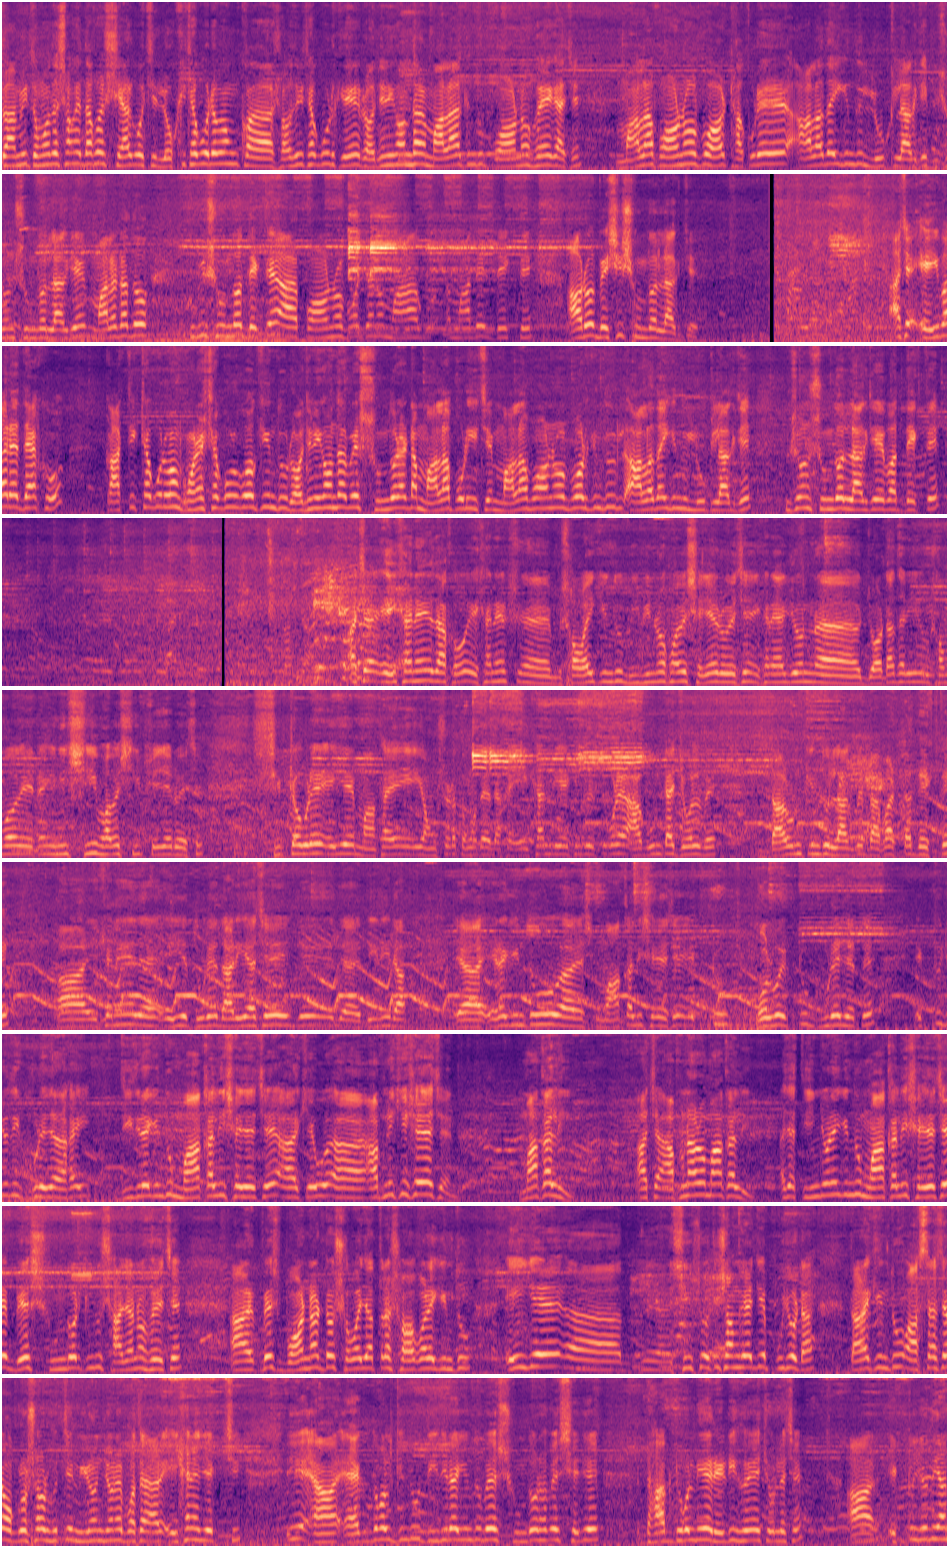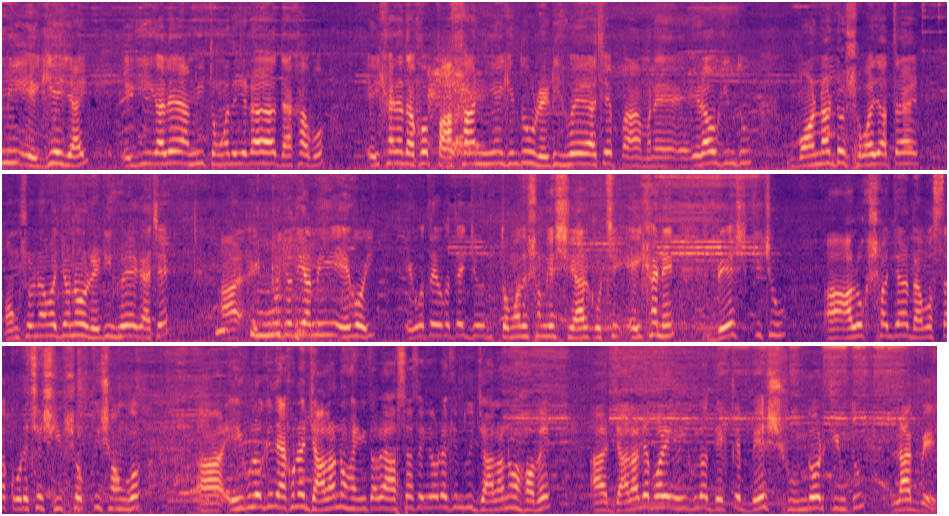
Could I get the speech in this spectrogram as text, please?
তো আমি তোমাদের সঙ্গে দেখো শেয়ার করছি। লক্ষ্মী ঠাকুর এবং সরস্বতী ঠাকুরকে রজনীগন্ধার মালা কিন্তু পরানো হয়ে গেছে। মালা পরানোর পর ঠাকুরের আলাদাই কিন্তু লুক লাগছে, ভীষণ সুন্দর লাগছে। মালাটা তো খুবই সুন্দর দেখতে আর পরানোর পর যেন মা, মাদের দেখতে আরও বেশি সুন্দর লাগছে। আচ্ছা এইবারে দেখো, কার্তিক ঠাকুর এবং গণেশ ঠাকুরকেও কিন্তু রজনীগন্ধা বেশ সুন্দর একটা মালা পরিয়েছে। মালা পরানোর পর কিন্তু আলাদাই কিন্তু লুক লাগছে, ভীষণ সুন্দর লাগছে এবার দেখতে। আচ্ছা এইখানে দেখো, এখানে সবাই কিন্তু বিভিন্ন রকমের সেজে রয়েছে। এখানে একজন জটাধারী সম্ভবত এটা ইনি শিব হবে, শিব সেজে রয়েছে। শিব ঠাকুরের এই যে মাথায় এই অংশটা তোমাদের দেখায় এখান দিয়ে কিন্তু একটু করে আগুনটা জ্বলবে। দারুণ কিন্তু লাগবে ব্যাপারটা দেখতে। আর এখানে এই যে দূরে দাঁড়িয়ে আছে যে দিদিরা এরা কিন্তু মা কালী সেজেছে একটু বলব, একটু ঘুরে যেতে, একটু যদি ঘুরে যা দেখাই, দিদিরা কিন্তু মা কালী সেজেছে, আর কেউ আপনি কি সেজেছেন? মা কালী? আচ্ছা আপনারও মা কালী? আচ্ছা তিনজনে কিন্তু মা কালী সেজেছে, বেশ সুন্দর কিন্তু সাজানো হয়েছে। আর বেশ বর্ণাঢ্য শোভাযাত্রা সহকারে কিন্তু এই যে শিবসতী সঙ্গের যে পুজোটা, তারা কিন্তু আস্তে আস্তে অগ্রসর হচ্ছে নিরঞ্জনের পথে। আর এইখানে দেখছি একদল কিন্তু দিদিরা কিন্তু বেশ সুন্দরভাবে সেজে ঢাক ঢোল নিয়ে রেডি হয়ে চলেছে। আর একটু যদি আমি এগিয়ে যাই, এগিয়ে গেলে আমি তোমাদের যেটা দেখাবো, এইখানে দেখো পাখা নিয়ে কিন্তু রেডি হয়ে আছে মানে এরাও কিন্তু বর্ণাঢ্য শোভাযাত্রায় অংশ নেওয়ার জন্য রেডি হয়ে গেছে। আর একটু যদি আমি এগোই এগোতে এগোতে যে- তোমাদের সঙ্গে শেয়ার করছি, এইখানে বেশ কিছু আলোকসজ্জার ব্যবস্থা করেছে শিবশক্তি সংঘ। এইগুলো কিন্তু এখনও জ্বালানো হয়নি, তবে আস্তে আস্তে ওরা কিন্তু জ্বালানো হবে। আর জ্বালালে পরে এইগুলো দেখতে বেশ সুন্দর কিন্তু লাগবে।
